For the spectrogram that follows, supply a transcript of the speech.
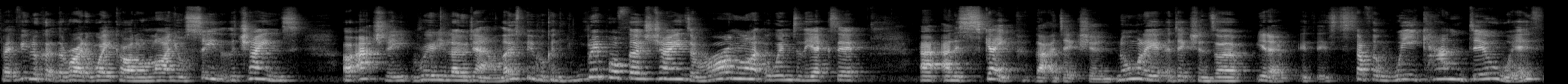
But if you look at the Rider-Waite card online, you'll see that the chains are actually really low down. Those people can rip off those chains and run like the wind to the exit uh, and escape that addiction. Normally addictions are, you know, it, it's stuff that we can deal with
